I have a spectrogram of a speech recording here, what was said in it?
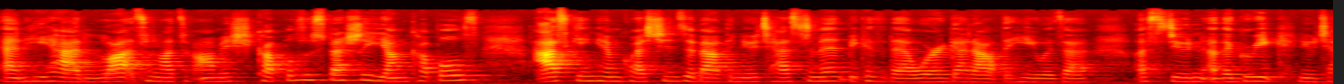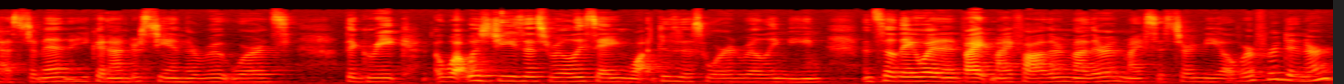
And he had lots and lots of Amish couples, especially young couples, asking him questions about the New Testament because the word got out that he was a, a student of the Greek New Testament. He could understand the root words, the Greek. What was Jesus really saying? What does this word really mean? And so they would invite my father and mother and my sister and me over for dinner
